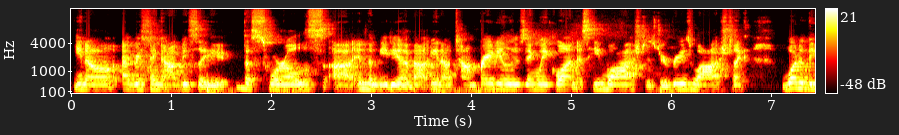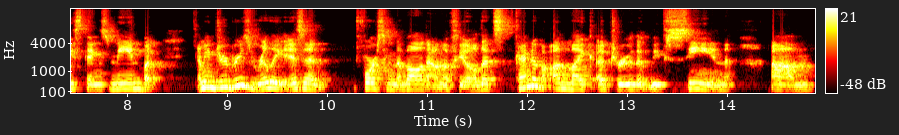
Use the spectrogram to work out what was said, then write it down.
you know, everything obviously the swirls uh, in the media about you know Tom Brady losing Week One, is he washed? Is Drew Brees washed? Like, what do these things mean? But I mean, Drew Brees really isn't forcing the ball down the field. It's kind of unlike a Drew that we've seen. Um,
